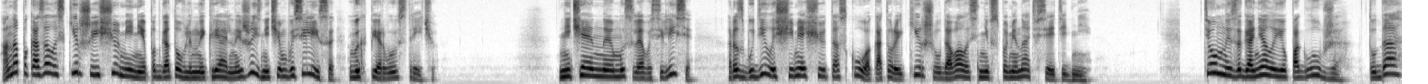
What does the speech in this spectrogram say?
Она показалась Кирше еще менее подготовленной к реальной жизни, чем Василиса в их первую встречу. Нечаянная мысль о Василисе разбудила щемящую тоску, о которой Кирше удавалось не вспоминать все эти дни. Темный загонял ее поглубже, туда,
